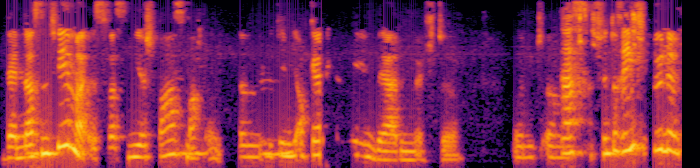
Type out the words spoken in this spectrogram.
Wenn das ein Thema ist, was mir Spaß macht und ähm, mit dem ich auch gerne gesehen werden möchte. Und ähm, das ich finde das bringt schöne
